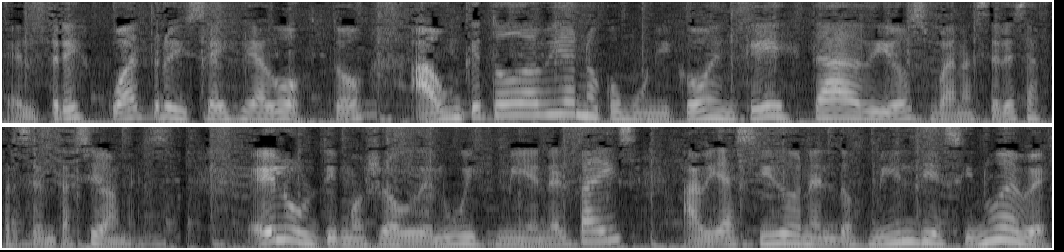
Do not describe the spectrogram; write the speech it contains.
el 3, 4 y 6 de agosto, aunque todavía no comunicó en qué estadios van a ser esas presentaciones. El último show de Luismi en el país había sido en el 2019,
